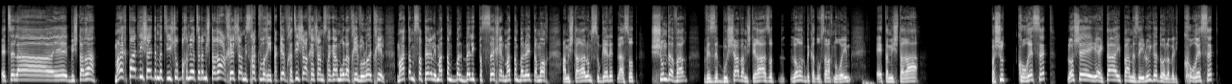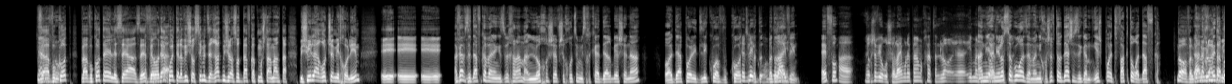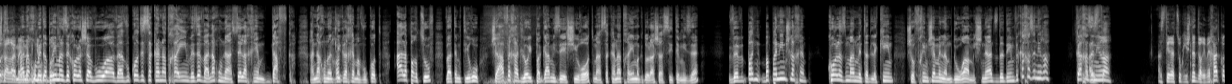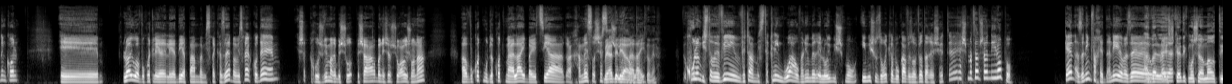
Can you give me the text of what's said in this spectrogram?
אצל, המשטרה. מה אכפת לי שהייתם באישור תוכניות אצל המשטרה אחרי שהמשחק כבר התעכב, חצי שעה אחרי שהמשחק היה אמור להתחיל והוא לא התחיל? מה אתה מספר לי? מה אתה מבלבל לי את השכל? מה אתה מבלבל לי את המוח? המשטרה לא מסוגלת לעשות שום דבר, וזה בושה, והמשטרה הזאת, לא רק בכדורסל, אנחנו רואים את המשטרה פשוט קורסת, לא שהיא הייתה אי פעם איזה עילוי גדול, אבל היא קורסת. כן, זה אנחנו- האבוקות, והאבוקות האלה זה הזה, ואוהדי. הפועל תל אביב שעושים את זה רק בשביל לעשות דווקא, כמו שאתה אמרת, בשביל להראות שהם יכולים. אה, אה, אה, אגב, זה דווקא, ואני אסביר לך למה, אני לא חושב שחוץ ממשחקי הדרבי השנה, אוהדי הפועל הדליקו אבוקות. בדרייבין. איפה? אני חושב ירושלים אולי פעם אחת, אני לא, אם אני... אני, אני לא טועה. סגור על זה, ואני חושב, אתה יודע שזה גם, יש פה את פקטור הדווקא. לא, אבל גם אם אנחנו לא הייתה מדבר- משטרה, הם היו אנחנו מדליקים מדברים אבוקות. על זה כל השבוע, ואבוקות זה סכנת חיים וזה, ואנחנו נעשה לכם דווקא. אנחנו נכון. נדליק לכם אבוקות על הפרצוף, ואתם תראו שאף אחד לא ייפגע מזה ישירות, מהסכנת חיים הגדולה שעשיתם מזה, ובפנים שלכם. כל הזמן מתדלקים, שופכים שמן למדורה משני הצדדים, וככה זה נראה. ככה זה נראה. אז תראה, צוקי, שני דברים. אחד, קודם כל, אה, לא היו אבוקות ל- לידי הפעם במשחק הזה. במשחק הקודם, יש- אנחנו יושבים הרי בשור- בשער ארבע, אני חושב, שורה ראשונה, האבוקות מודלקות מעליי ביציע, 15-16 ביד שורות אליהו, אתה מעליי. מתכוון. וכולם מסתובבים, ואתה מסתכלים, וואו, ואני אומר, אלוהים ישמור, אם מישהו זורק אבוקה וזה עובר את הרשת, אה, יש מצב שאני לא פה. כן, אז אני מפחד, אני, אבל זה... אבל אולי- שקדי, כמו שאמרתי,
